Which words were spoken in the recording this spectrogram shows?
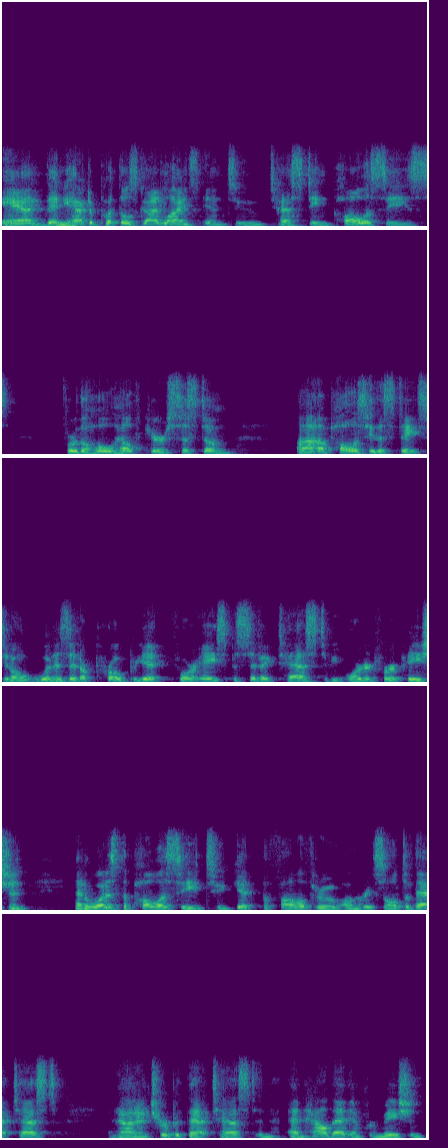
And then you have to put those guidelines into testing policies for the whole healthcare system. Uh, a policy that states, you know, when is it appropriate for a specific test to be ordered for a patient? And what is the policy to get the follow through on the result of that test and how to interpret that test and, and how that information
